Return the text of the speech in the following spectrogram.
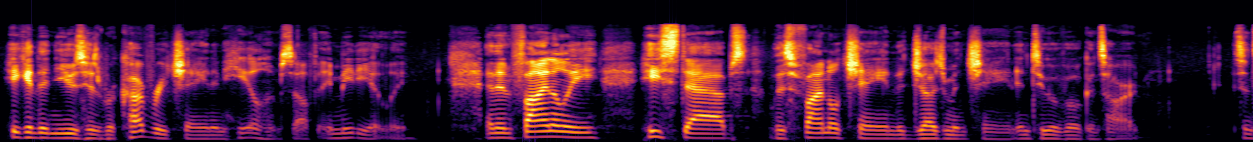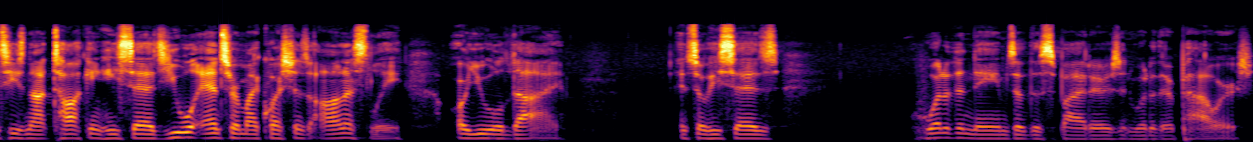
he can then use his recovery chain and heal himself immediately. And then finally, he stabs his final chain, the judgment chain, into Uvogin's heart. Since he's not talking, he says, You will answer my questions honestly, or you will die. And so he says, What are the names of the spiders and what are their powers?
